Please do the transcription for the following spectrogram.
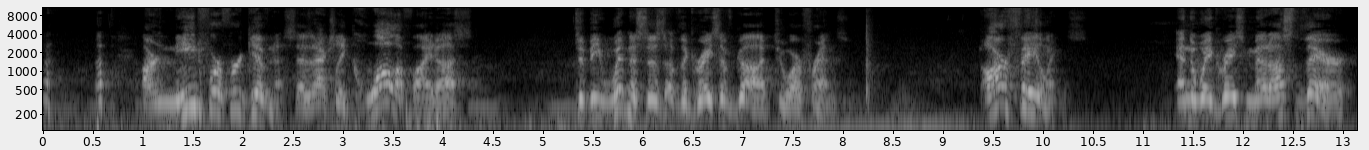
our need for forgiveness has actually qualified us to be witnesses of the grace of God to our friends. Our failings and the way grace met us there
